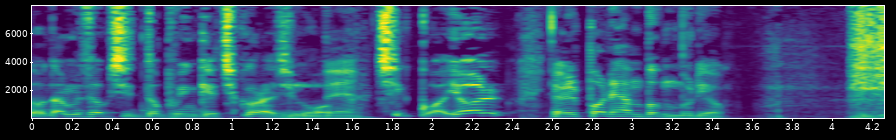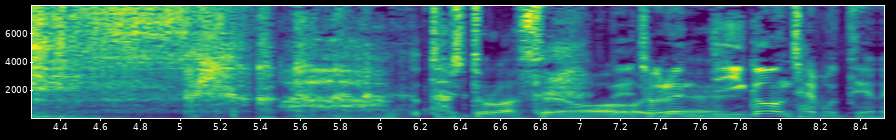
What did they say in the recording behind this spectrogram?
너 남희석 씨 또 부인께 치과라시고. 네. 치과 열. 열 번에 한 번 무료. 다시 돌아왔어요. 네, 저는 예. 이건 잘 못해요.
